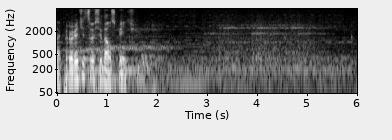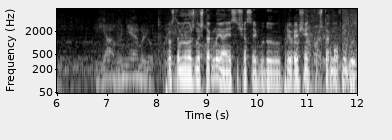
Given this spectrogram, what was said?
Так, превратиться вы всегда успеете. Просто мне нужны штормы, а если сейчас я их буду превращать, то штормов не будет.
